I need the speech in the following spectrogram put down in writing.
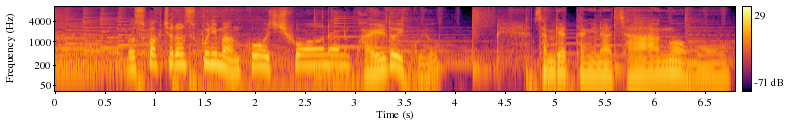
아, 뭐 수박처럼 수분이 많고 시원한 과일도 있고요. 삼계탕이나 장어, 뭐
